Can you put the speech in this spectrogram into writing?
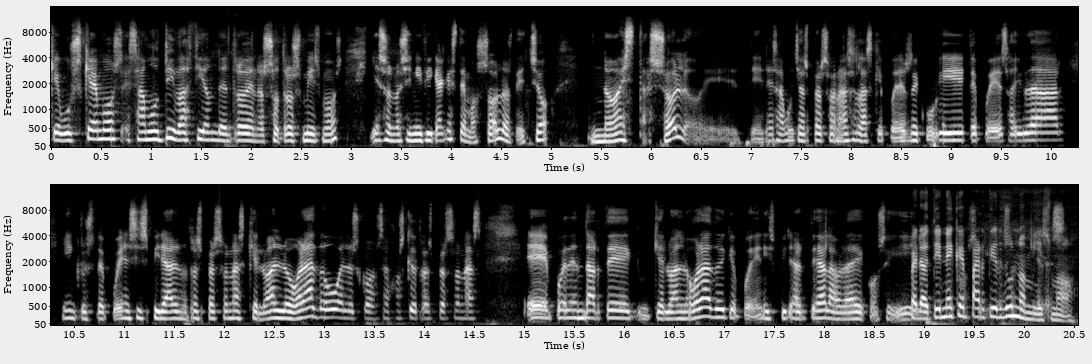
que busquemos esa motivación dentro de nosotros mismos y eso no significa que estemos solos, de hecho no estás solo, eh, tienes a muchas personas a las que puedes recurrir, te puedes ayudar, incluso te puedes inspirar en otras personas que lo han logrado o en los consejos que otras personas eh, pueden darte que lo han logrado y que pueden inspirarte a la hora de conseguir. Pero tiene que partir de uno mismo.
